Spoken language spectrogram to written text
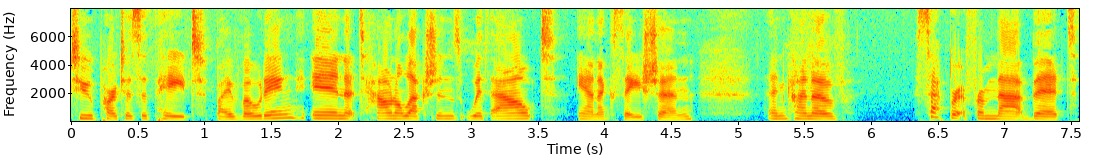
to participate by voting in town elections without annexation? And kind of separate from that bit,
